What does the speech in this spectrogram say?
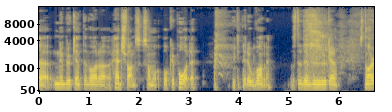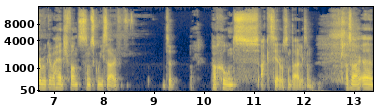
Uh, eh, nu brukar det inte vara hedgefunds som åker på det. Vilket är det ovanliga. Alltså det, det brukar, snarare brukar det vara hedgefunds som squeezar typ pensionsaktier och sånt där liksom. Alltså uh,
